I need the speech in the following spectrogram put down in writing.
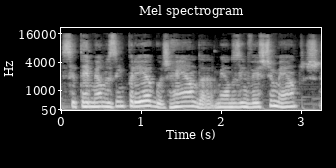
se ter menos empregos, renda, menos investimentos.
